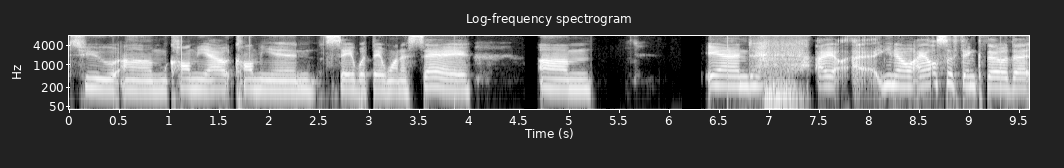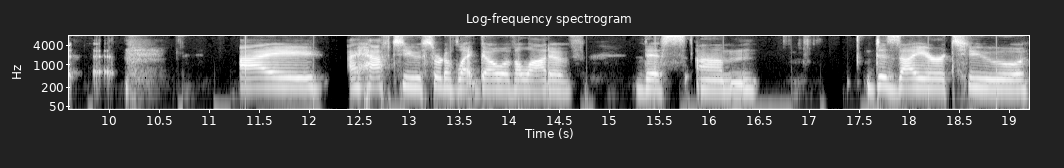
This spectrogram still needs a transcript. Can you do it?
to um, call me out, call me in, say what they want to say, um, and I, I, you know i also think though that uh, i i have to sort of let go of a lot of this um desire to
